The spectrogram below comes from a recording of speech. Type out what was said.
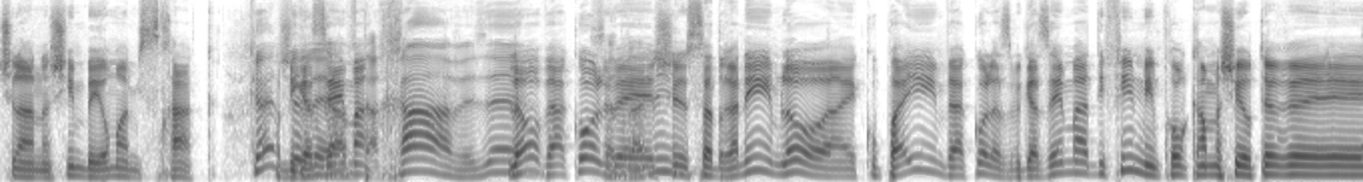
של האנשים ביום המשחק. כן, של זה הם- אבטחה וזה. לא, והכל, סדרנים. ש- סדרנים, לא, קופאים והכל, אז בגלל זה הם מעדיפים למכור כמה שיותר אה,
